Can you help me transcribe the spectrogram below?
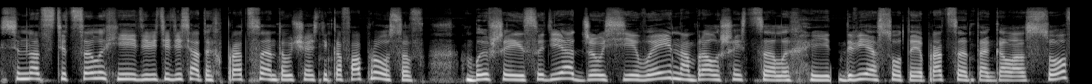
17,9% участников опросов. Бывший судья Джо Си Вэй набрал 6,2% голосов,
